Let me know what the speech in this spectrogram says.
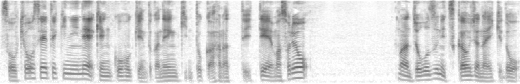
そう、強制的にね、健康保険とか年金とか払っていて、まあそれを、まあ上手に使うじゃないけど、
